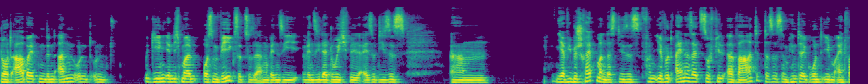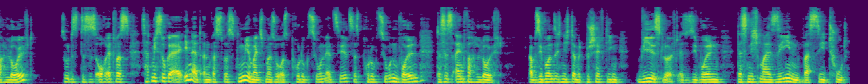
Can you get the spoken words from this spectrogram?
dort Arbeitenden an und, und gehen ihr nicht mal aus dem Weg sozusagen, wenn sie, wenn sie da durch will. Also dieses, ähm, ja, wie beschreibt man das? Dieses, von ihr wird einerseits so viel erwartet, dass es im Hintergrund eben einfach läuft. So, das, das ist auch etwas, es hat mich sogar erinnert an was, was du mir manchmal so aus Produktionen erzählst, dass Produktionen wollen, dass es einfach läuft. Aber sie wollen sich nicht damit beschäftigen, wie es läuft. Also sie wollen das nicht mal sehen, was sie tut.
